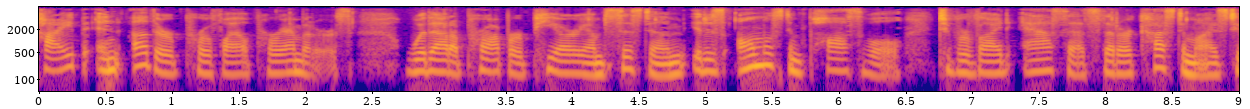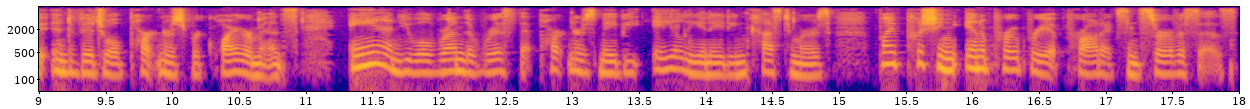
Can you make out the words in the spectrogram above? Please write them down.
type, and other profile parameters. Without a proper PRM system, it is almost impossible to provide assets that are customized to individual partners' requirements, and you will run the risk that partners may be alienating customers by pushing inappropriate products and services.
